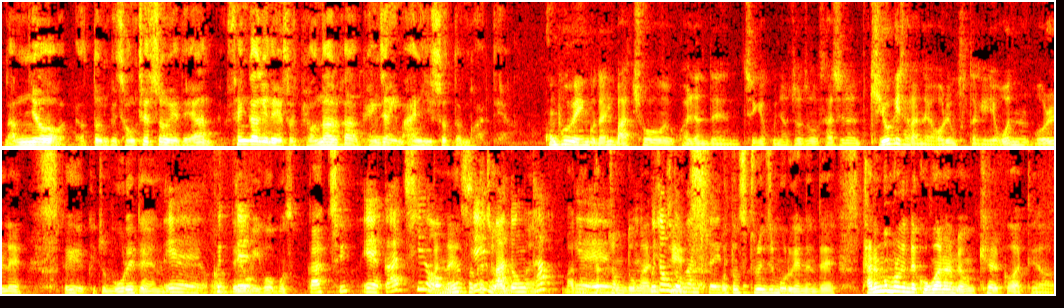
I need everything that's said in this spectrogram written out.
남녀 어떤 그 정체성에 대한 생각에 대해서 변화가 굉장히 많이 있었던 것 같아요. 공포 외인구단이 마초 관련된 책이었군요. 저도 사실은 기억이 잘 안 나요. 어려운 부탁에 원 원래 되게 그 좀 오래된 예, 어, 그때- 내용이고 뭐 까치 예, 까치, 맞나요? 엄지, 까치, 마동탁? 어, 마동탁 예, 정도만 그 있지 정도만 어떤 스토리인지 모르겠는데 다른 건 모르겠는데 그거 하나 명쾌할 것 같아요.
